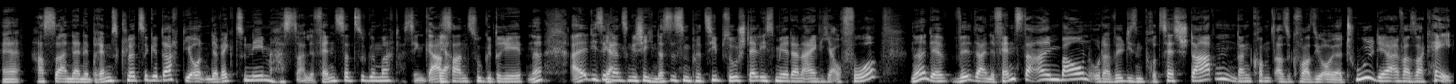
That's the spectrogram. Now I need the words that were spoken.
Hä? Hast du an deine Bremsklötze gedacht, die unten da wegzunehmen? Hast du alle Fenster zugemacht? Hast den Gashahn ja. zugedreht? Ne? All diese ja. ganzen Geschichten. Das ist im Prinzip, so stelle ich es mir dann eigentlich auch vor. Ne? Der will deine Fenster einbauen oder will diesen Prozess starten. Dann kommt also quasi euer Tool, der einfach sagt, hey,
